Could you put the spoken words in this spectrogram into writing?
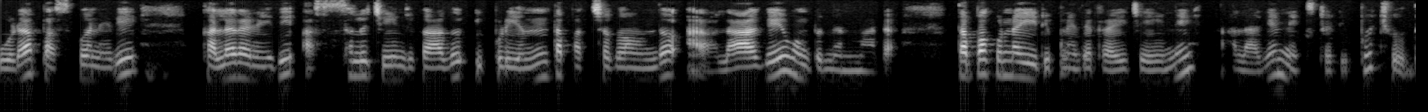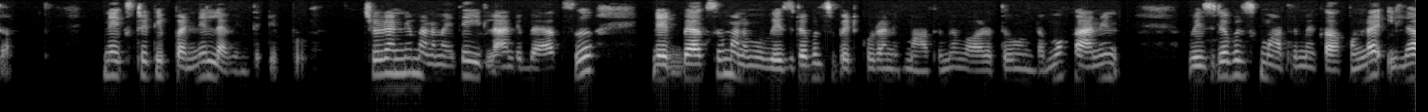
కూడా పసుపు అనేది కలర్ అనేది అస్సలు చేంజ్ కాదు. ఇప్పుడు ఎంత పచ్చగా ఉందో అలాగే ఉంటుందన్నమాట. తప్పకుండా ఈ టిప్ని అయితే ట్రై చేయండి. అలాగే నెక్స్ట్ టిప్ చూద్దాం. నెక్స్ట్ టిప్ అండి లెవెన్త్ టిప్. చూడండి మనమైతే ఇట్లాంటి బ్యాగ్స్ నెట్ బ్యాగ్స్ మనము వెజిటబుల్స్ పెట్టుకోవడానికి మాత్రమే వాడుతూ ఉంటాము. కానీ వెజిటబుల్స్కి మాత్రమే కాకుండా ఇలా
